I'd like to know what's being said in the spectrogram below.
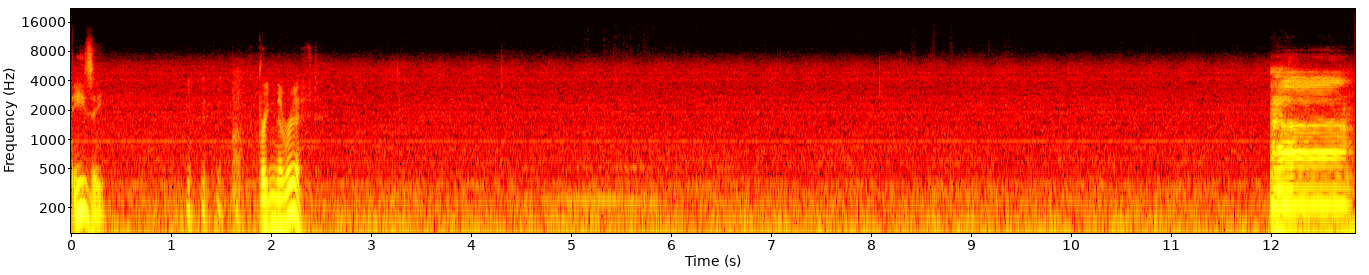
Easy. Bring the rift. uh,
